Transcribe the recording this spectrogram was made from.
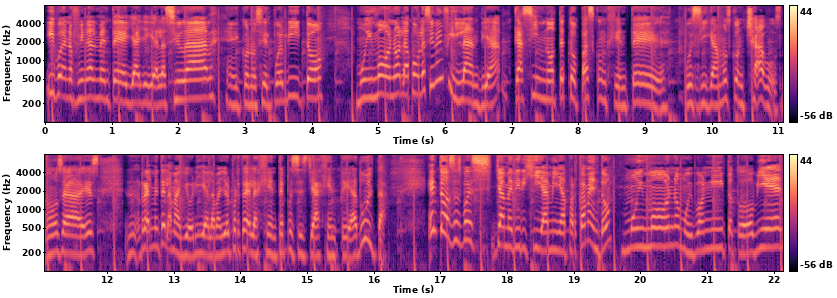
Y bueno, finalmente ya llegué a la ciudad, eh, conocí el pueblito muy mono. La población en Finlandia casi no te topas con gente, pues digamos, con chavos, ¿no? O sea, es realmente la mayoría, la mayor parte de la gente, pues es ya gente adulta. Entonces, pues ya me dirigí a mi apartamento, muy mono, muy bonito, todo bien,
